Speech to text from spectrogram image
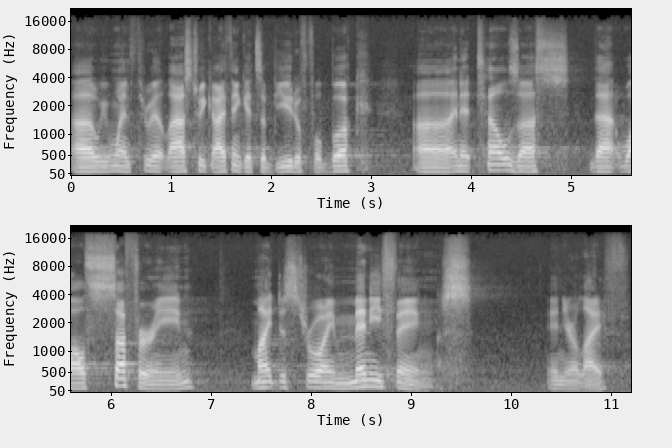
Uh, we went through it last week. I think it's a beautiful book. Uh, and it tells us that while suffering might destroy many things in your life,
